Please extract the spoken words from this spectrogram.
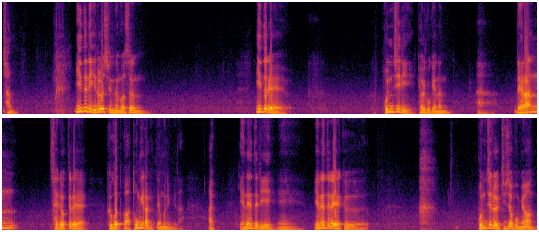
참 이들이 이럴 수 있는 것은 이들의 본질이 결국에는 아, 내란 세력들의 그것과 동일하기 때문입니다. 아, 얘네들이 예, 얘네들의 그 하, 본질을 뒤져보면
